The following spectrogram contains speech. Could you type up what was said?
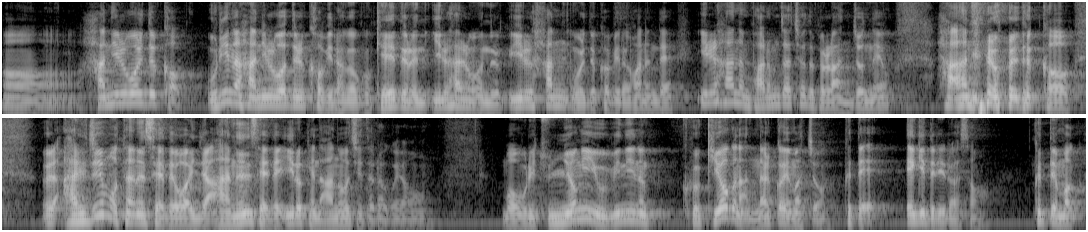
어, 한일 월드컵 우리는 한일 월드컵이라고 하고 걔들은 일한 월드 일한 월드컵이라고 하는데 일한은 발음 자체도 별로 안 좋네요. 한일 월드컵을 알지 못하는 세대와 이제 아는 세대 이렇게 나눠지더라고요. 뭐 우리 준영이 유빈이는 그 기억은 안 날 거예요, 맞죠? 그때 애기들이라서 그때 막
